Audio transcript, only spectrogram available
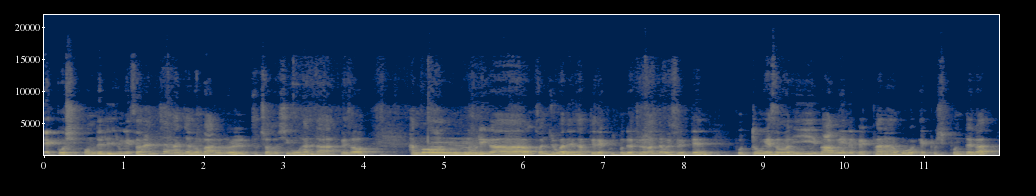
에폭시 본드를 이용해서 한 장 한 장은 마루를 붙여서 시공을 한다. 그래서 한번 우리가 건조가 된 상태로 에폭시 본드가 들어간다고 했을 땐 보통에서 이 마루에는 백판하고 에폭시 본드가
